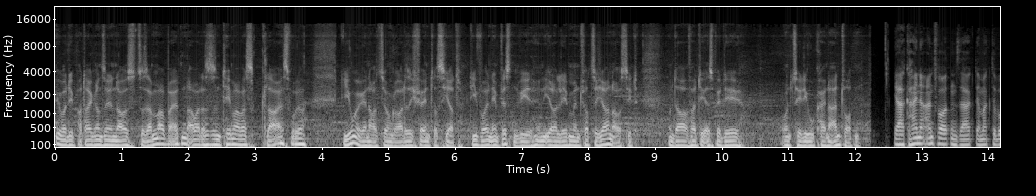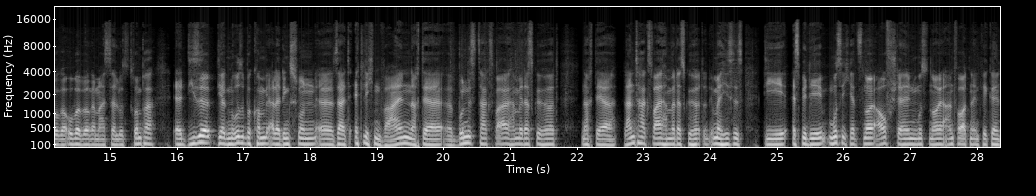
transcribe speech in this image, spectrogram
über die Parteigrenzen hinaus zusammenarbeiten, aber das ist ein Thema, was klar ist, wo die junge Generation gerade sich für interessiert. Die wollen eben wissen, wie in ihr Leben in 40 Jahren aussieht. Und darauf hat die SPD und CDU keine Antworten. Ja, keine Antworten, sagt der Magdeburger Oberbürgermeister Lutz Trümper. Äh, diese Diagnose bekommen wir allerdings schon äh, seit etlichen Wahlen. Nach der äh, Bundestagswahl haben wir das gehört, nach der Landtagswahl haben wir das gehört und immer hieß es, die SPD muss sich jetzt neu aufstellen, muss neue Antworten entwickeln.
